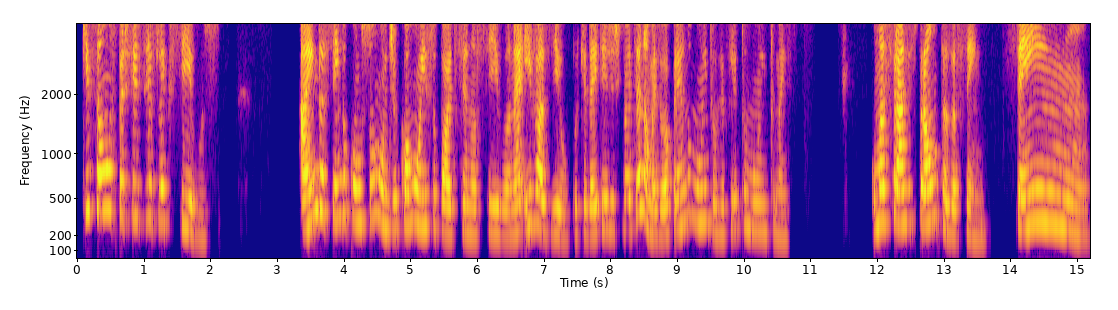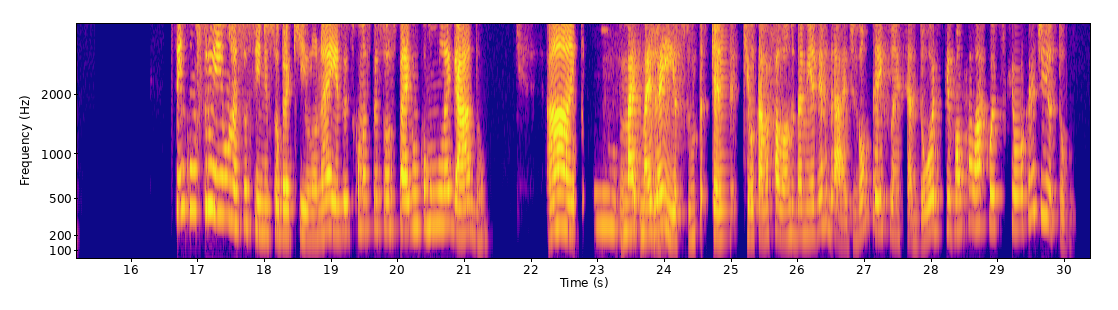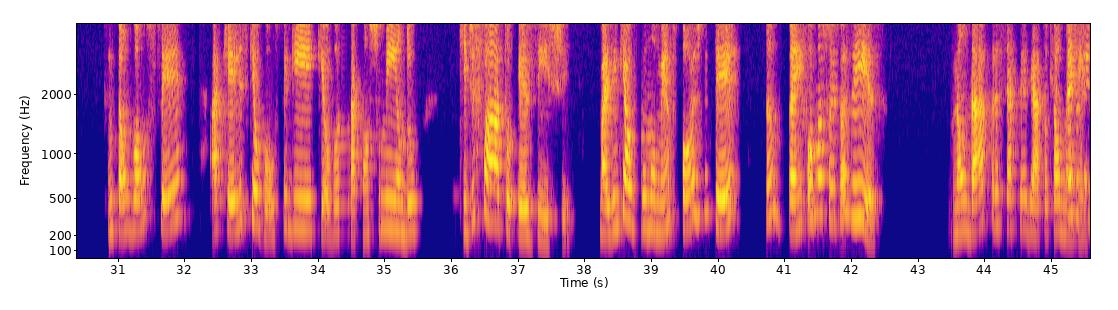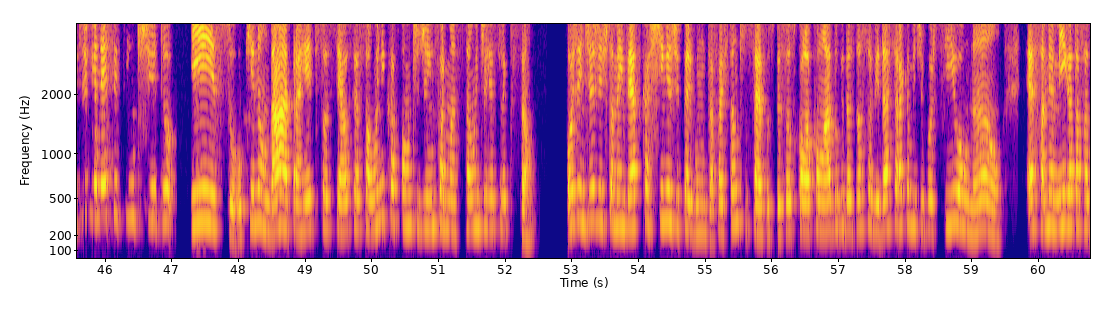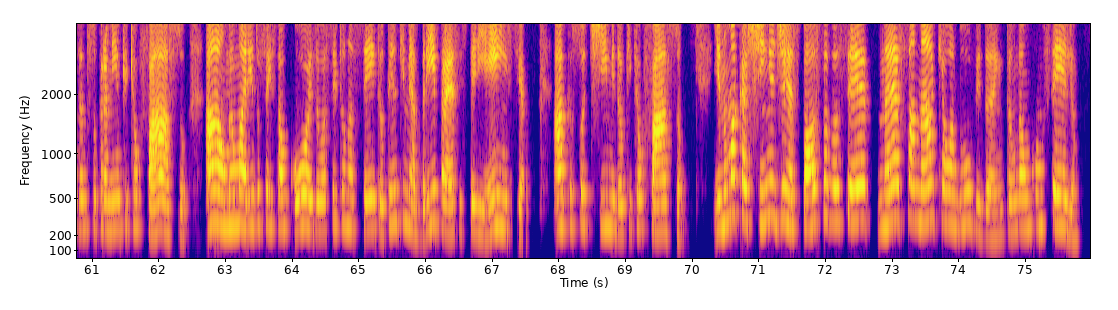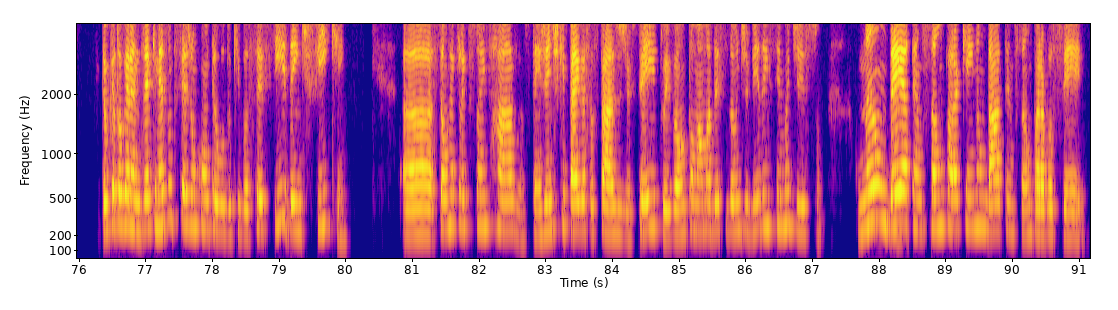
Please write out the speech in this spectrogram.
que são os perfis reflexivos, ainda assim do consumo de como isso pode ser nocivo, né? E vazio, porque daí tem gente que vai dizer, não, mas eu aprendo muito, eu reflito muito, mas umas frases prontas assim, sem sem construir um raciocínio sobre aquilo, né? E às vezes como as pessoas pegam como um legado. Ah, então... mas, mas é isso que, que eu estava falando da minha verdade. Vão ter influenciadores que vão falar coisas que eu acredito Então, vão ser aqueles que eu vou seguir, que eu vou estar consumindo, que de fato existe, mas em que algum momento pode ter também informações vazias. Não dá para se apegar totalmente. Mas o que eu digo é nesse sentido, isso, o que não dá é para a rede social ser a sua única fonte de informação e de reflexão. Hoje em dia a gente também vê as caixinhas de pergunta, faz tanto sucesso, as pessoas colocam lá dúvidas da sua vida, ah, será que eu me divorcio ou não? Essa minha amiga está fazendo isso para mim, o que, que eu faço? Ah, o meu marido fez tal coisa, eu aceito ou não aceito? Eu tenho que me abrir para essa experiência? Ah, porque eu sou tímida, o que, que eu faço? E numa caixinha de resposta você, né, sanar aquela dúvida, então dá um conselho. Então, o que eu estou querendo dizer é que mesmo que seja um conteúdo que você se identifique, Uh, são reflexões rasas. Tem gente que pega essas frases de efeito e vão tomar uma decisão de vida em cima disso. Não dê atenção para quem não dá atenção para você,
